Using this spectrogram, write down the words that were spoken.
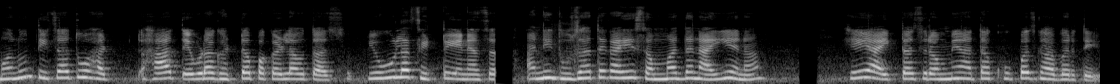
म्हणून तिचा तू हट हात एवढा घट्ट पकडला होतास. पिहूला फिट्ट येण्याचं. आणि तुझा तर काही संबंध नाहीये ना? हे ऐकताच रम्य आता खूपच घाबरते.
